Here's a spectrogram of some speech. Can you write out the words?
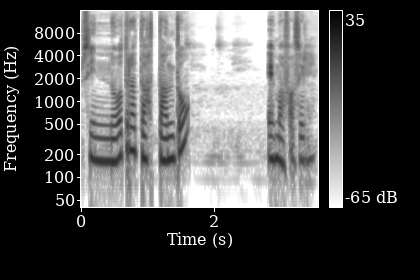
si no tratas tanto, es más fácil.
